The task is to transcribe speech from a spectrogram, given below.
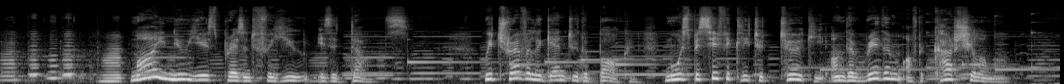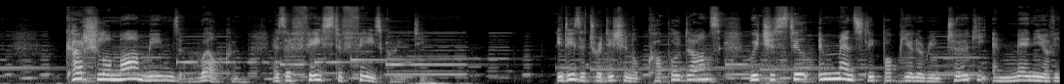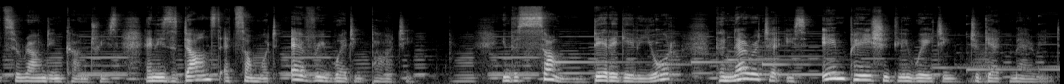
My New Year's present for you is a dance. We travel again to the Balkan, more specifically to Turkey, on the rhythm of the Karşılama. Karşılama means welcome, as a face to face greeting. It is a traditional couple dance which is still immensely popular in Turkey and many of its surrounding countries and is danced at somewhat every wedding party. In the song Dere Geliyor, the narrator is impatiently waiting to get married.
